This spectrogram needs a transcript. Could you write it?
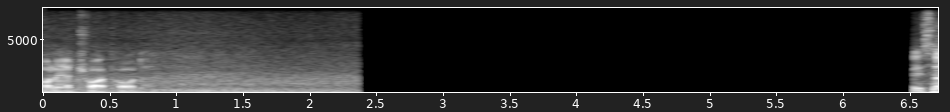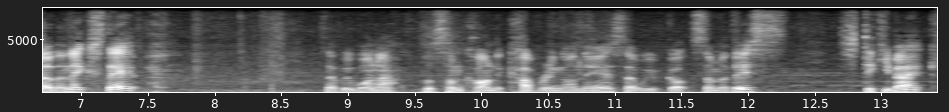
on our tripod. So the next step is that we want to put some kind of covering on there. So we've got some of this sticky back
